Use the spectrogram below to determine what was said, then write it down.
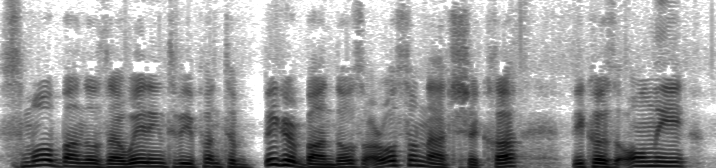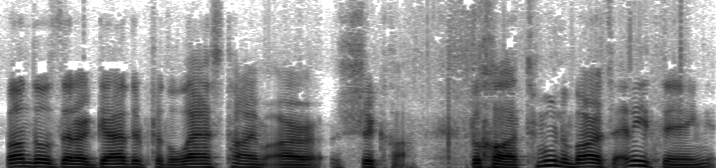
small bundles that are waiting to be put into bigger bundles are also not shikha because only bundles that are gathered for the last time are shikha. Tmun and baratz, anything,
